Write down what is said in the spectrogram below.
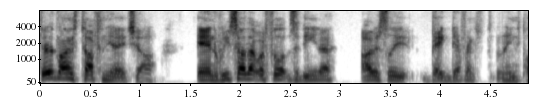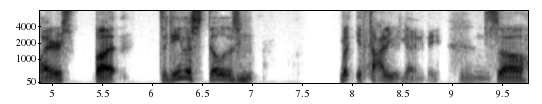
Third line's tough in the NHL, and we saw that with Filip Zadina. Obviously, big difference between players, but Zadina still isn't what you thought he was going to be. Mm-hmm. So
